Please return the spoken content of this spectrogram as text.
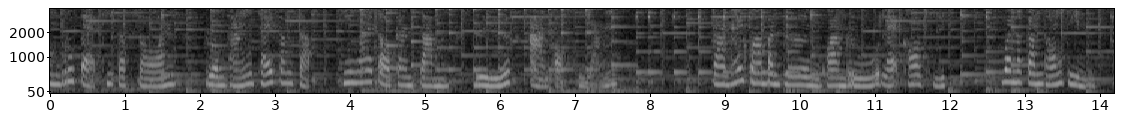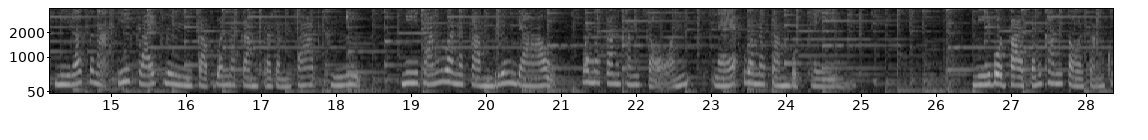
มรูปแบบที่ซับซ้อน รวมทั้งใช้คำศัพท์ที่ง่ายต่อการจำหรืออ่านออกเสียง การให้ความบันเทิง ความรู้และข้อคิด วรรณกรรมท้องถิ่น มีลักษณะที่คล้ายคลึงกับวรรณกรรมประจำชาติ คือ มีทั้งวรรณกรรมเรื่องยาว วรรณกรรมคำสอน และวรรณกรรมบทเพลง มีบทบาทสำคัญต่อสังค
